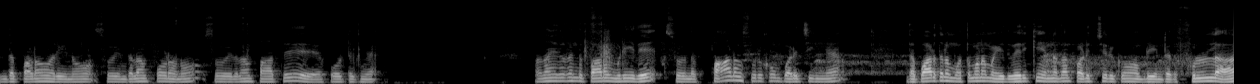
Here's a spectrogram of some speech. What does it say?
இந்த படம் வரையணும். ஸோ இதெல்லாம் போடணும். ஸோ இதெல்லாம் பார்த்து போட்டுக்குங்க. அதான் இதோட இந்த பாடம் முடியுது. ஸோ இந்த பாடம் சுருக்கம் படிச்சிங்க இந்த பாடத்தில் மொத்தமாக நம்ம இது வரைக்கும் என்ன தான் படிச்சிருக்கோம் அப்படின்றது ஃபுல்லாக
